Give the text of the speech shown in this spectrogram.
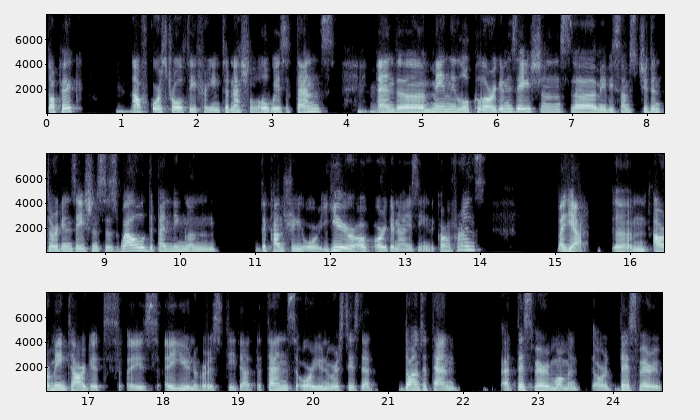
topic. Mm-hmm. Of course, Cruelty Free International always attends, mm-hmm. and uh, mainly local organizations, uh, maybe some student organizations as well, depending on the country or year of organizing the conference. But yeah, um, our main target is a university that attends or universities that don't attend at this very moment or this very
